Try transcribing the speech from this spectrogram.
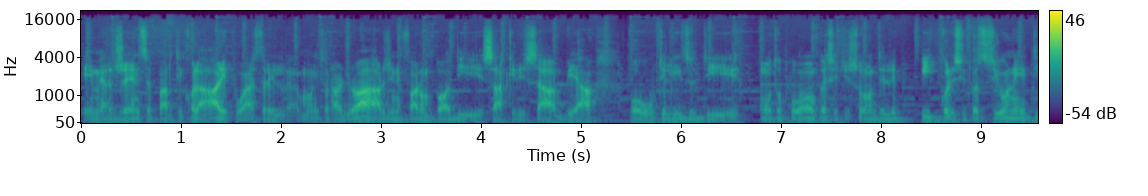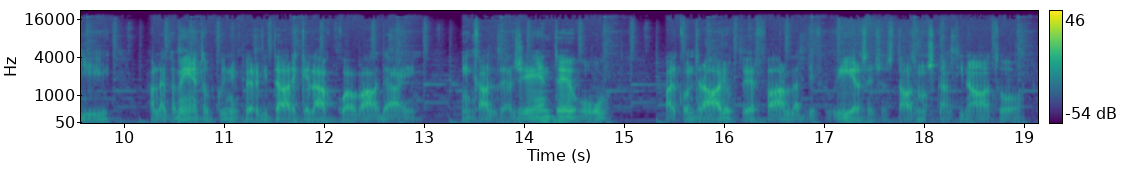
emergenze particolari può essere il monitoraggio argine, fare un po' di sacchi di sabbia o utilizzo di motopompe se ci sono delle piccole situazioni di allagamento, quindi per evitare che l'acqua vada in, in casa della gente o al contrario per farla defluire se c'è stato uno scantinato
